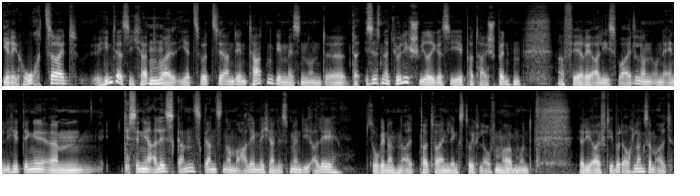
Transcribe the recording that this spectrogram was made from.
ihre Hochzeit hinter sich hat, mhm. weil jetzt wird sie an den Taten gemessen und äh, da ist es natürlich schwieriger, siehe Parteispendenaffäre Alice Weidel und, und ähnliche Dinge. Ähm, das sind ja alles ganz, ganz normale Mechanismen, die alle sogenannten Altparteien längst durchlaufen haben. Mhm. Und ja, die AfD wird auch langsam alt.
